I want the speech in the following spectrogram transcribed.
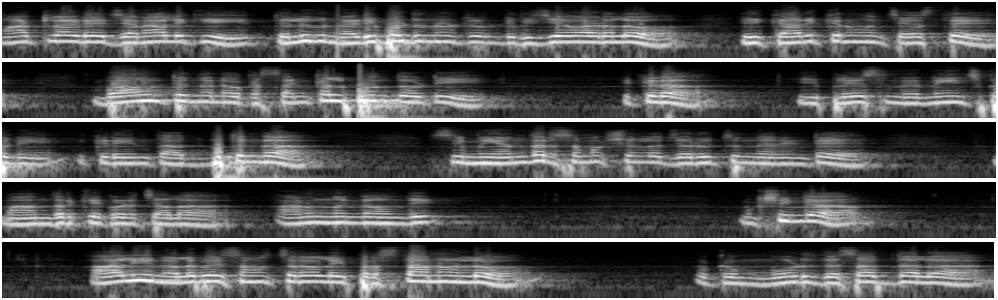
మాట్లాడే జనాలకి తెలుగు నడిబడినటువంటి విజయవాడలో ఈ కార్యక్రమం చేస్తే బాగుంటుందని ఒక సంకల్పంతో ఇక్కడ ఈ ప్లేస్ నిర్ణయించుకొని ఇక్కడ ఇంత అద్భుతంగా సి- మీ అందరి సమక్షంలో జరుగుతుంది అని అంటే మా అందరికీ కూడా చాలా ఆనందంగా ఉంది. ముఖ్యంగా ఆలీ నలభై సంవత్సరాల ఈ ప్రస్థానంలో ఒక మూడు దశాబ్దాల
